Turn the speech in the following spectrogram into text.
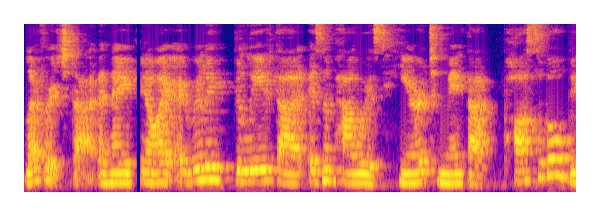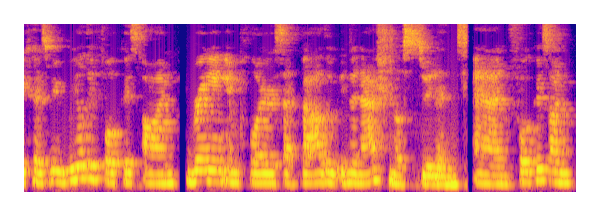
leverage that. And I you know I, I really believe that ISEMpower is here to make that possible because we really focus on bringing employers that value international students and focus on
